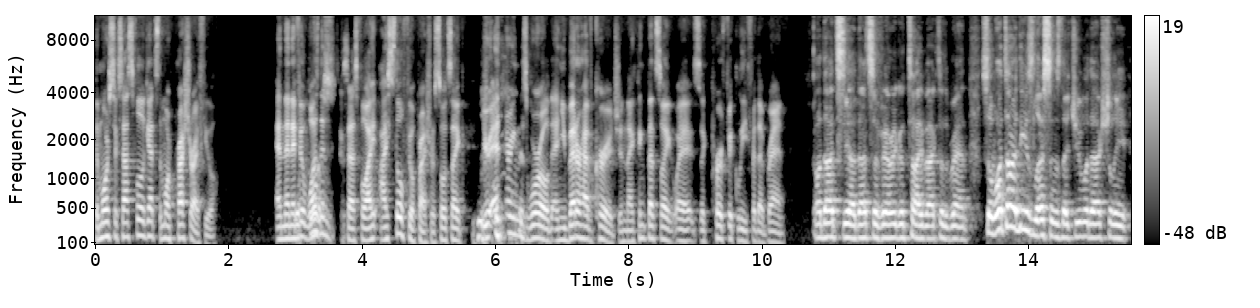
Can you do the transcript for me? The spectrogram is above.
The more successful it gets, the more pressure I feel. And then if of it course. wasn't successful, I, I still feel pressure. So it's like you're entering this world and you better have courage. And I think that's like it's like perfectly for that brand. Oh, that's yeah, that's a very good tie back to the brand. So, what are these lessons that you would actually?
